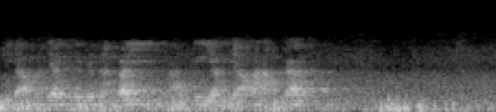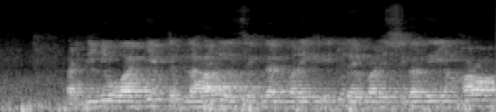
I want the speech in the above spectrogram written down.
Tidak menjaga dengan baik Harta yang diamanahkan Artinya wajib terpelihara sekalian mereka itu daripada segala yang haram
